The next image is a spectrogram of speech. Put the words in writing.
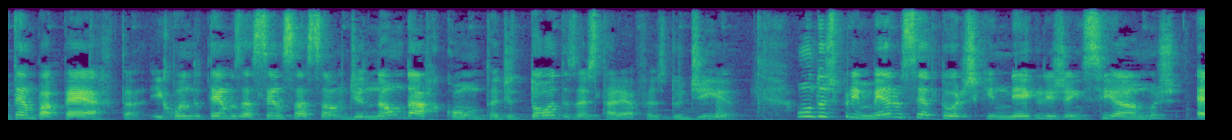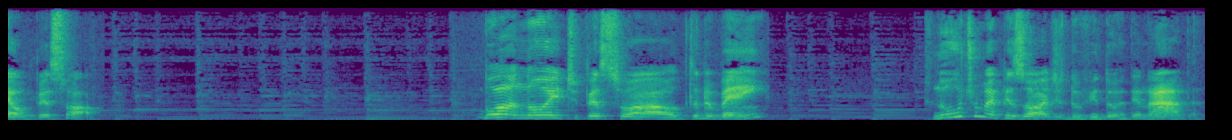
o tempo aperta e quando temos a sensação de não dar conta de todas as tarefas do dia, um dos primeiros setores que negligenciamos é o pessoal. Boa noite, pessoal, tudo bem? No último episódio do Vida Ordenada,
